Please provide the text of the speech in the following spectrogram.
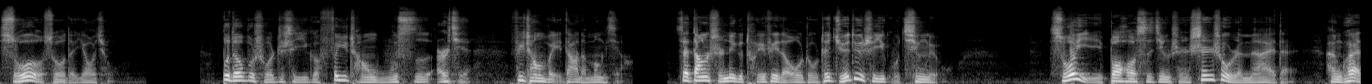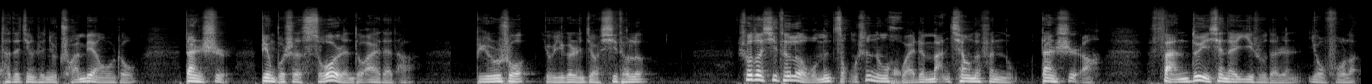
所有所有的要求。不得不说，这是一个非常无私而且非常伟大的梦想。在当时那个颓废的欧洲，这绝对是一股清流。所以，包豪斯精神深受人们爱戴。很快，他的精神就传遍欧洲，但是并不是所有人都爱戴他。比如说，有一个人叫希特勒。说到希特勒，我们总是能怀着满腔的愤怒，但是啊，反对现代艺术的人有福了，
